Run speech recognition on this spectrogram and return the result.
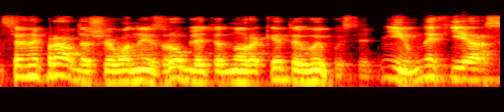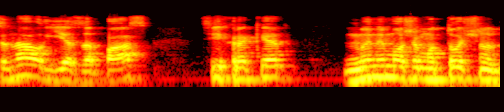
це неправда, що вони зроблять одну ракету і випустять. Ні, в них є арсенал, є запас цих ракет. Ми не можемо точно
